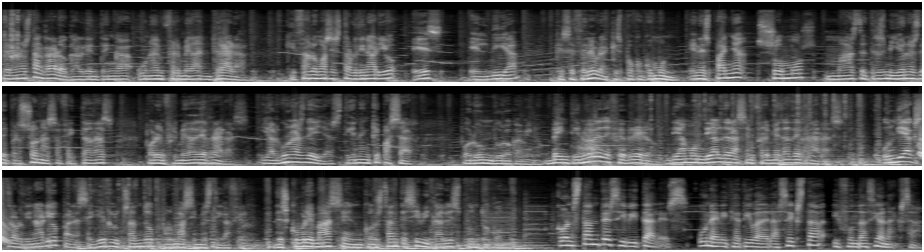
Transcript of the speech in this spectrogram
Pero no es tan raro que alguien tenga una enfermedad rara. Quizá lo más extraordinario es el día que se celebra, que es poco común. En España somos más de 3 millones de personas afectadas por enfermedades raras y algunas de ellas tienen que pasar por un duro camino. 29 de febrero, Día Mundial de las Enfermedades Raras. Un día extraordinario para seguir luchando por más investigación. Descubre más en constantesivitales.com. Constantes y Vitales, una iniciativa de la Sexta y Fundación AXA.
